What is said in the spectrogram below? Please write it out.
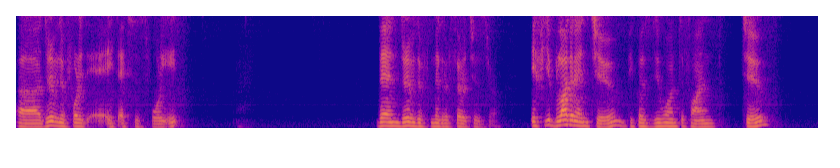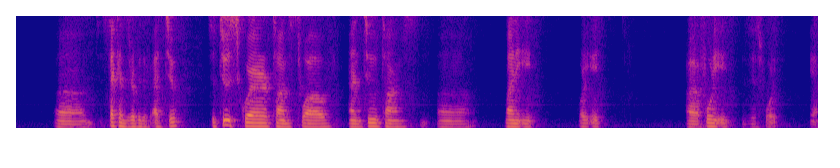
uh, derivative of 48x is 48. Then derivative of negative 32 is 0. If you plug it in 2, because you want to find 2, uh, second derivative at 2, so 2 squared times 12 and 2 times uh, 98, 48, uh, 48, this is 40, yeah,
